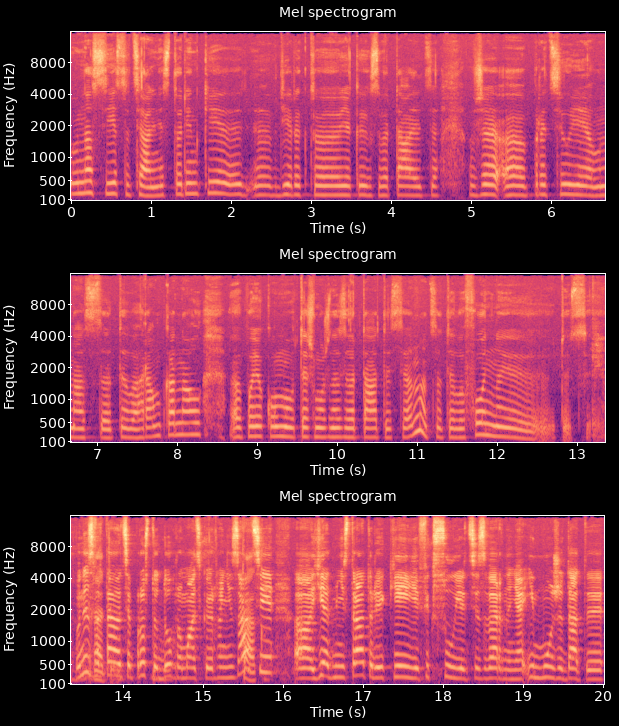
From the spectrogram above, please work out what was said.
У нас є соціальні сторінки, е, в Direct е, яких звертаються. Вже е, працює у нас телеграм-канал, по якому теж можна звертатися. Ну, це телефонний. тобто, Вони радіо. звертаються просто до громадської організації. Е, Є адміністратор, який фіксує ці звернення і може дати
